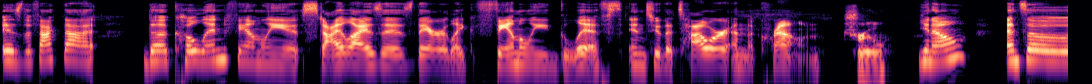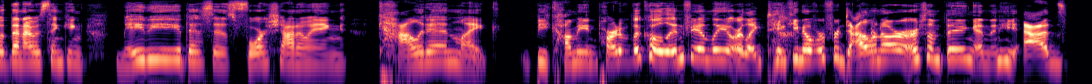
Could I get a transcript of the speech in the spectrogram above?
is the fact that the Kholin family stylizes their like family glyphs into the tower and the crown. True. You know? And so then I was thinking maybe this is foreshadowing Kaladin like becoming part of the Kholin family or like taking over for Dalinar or something. And then he adds,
